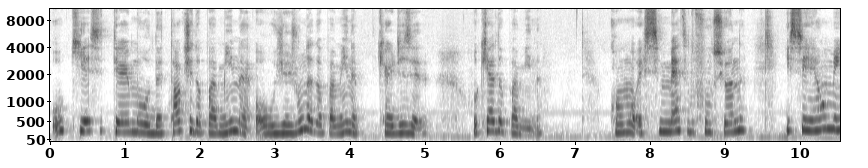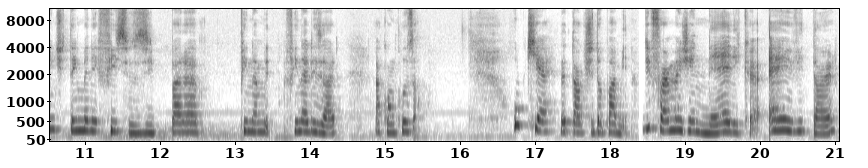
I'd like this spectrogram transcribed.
o que esse termo detox de dopamina ou jejum da dopamina quer dizer. O que é dopamina? como esse método funciona e se realmente tem benefícios e para finalizar a conclusão. O que é detox de dopamina? De forma genérica, é evitar,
